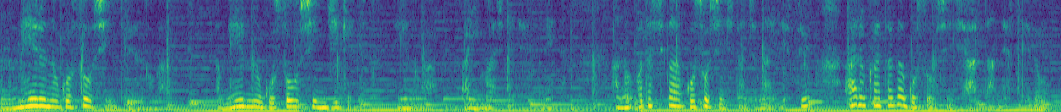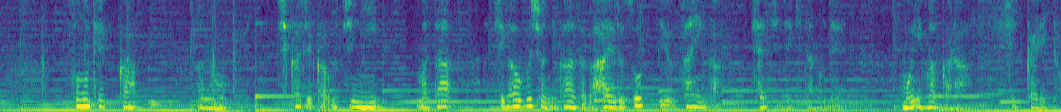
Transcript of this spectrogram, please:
あのメールの誤送信というのがあメールの誤送信事件っていうのがありましてですね。あの私が誤送信したんじゃないですよ。ある方が誤送信しはったんですけどその結果あの近々うちにまた違う部署に監査が入るぞっていうサインがキャッチできたのでもう今からしっかりと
